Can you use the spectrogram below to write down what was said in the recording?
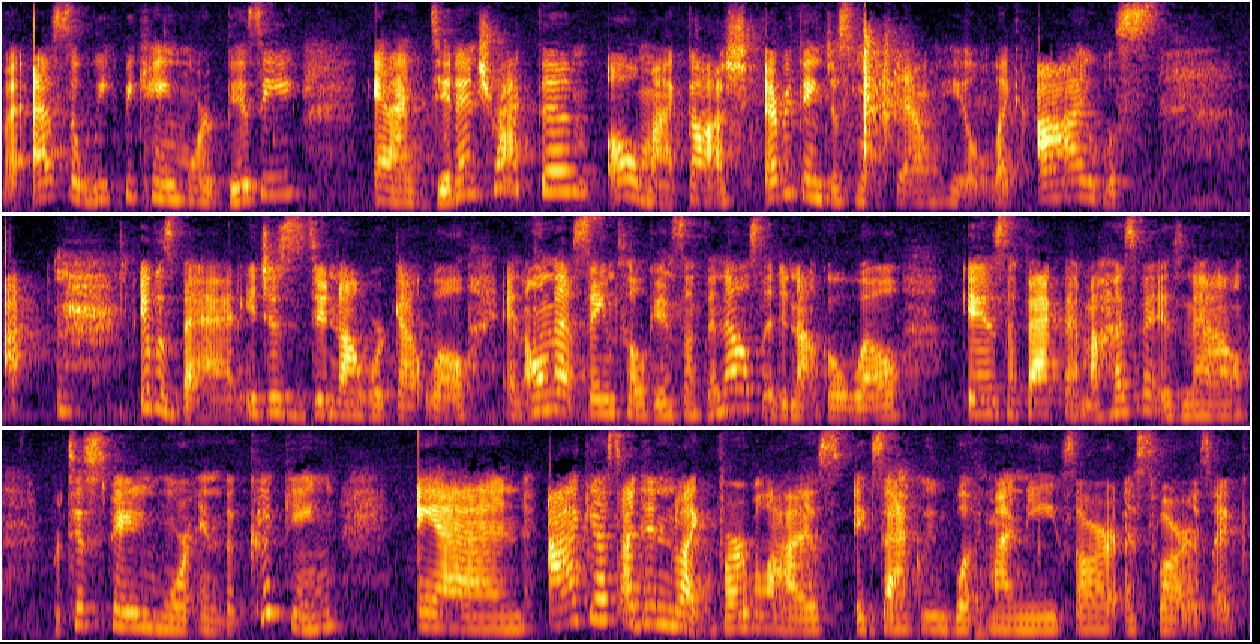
But as the week became more busy and I didn't track them, oh my gosh, everything just went downhill. Like I was, I, it was bad. It just did not work out well. And on that same token, something else that did not go well is the fact that my husband is now participating more in the cooking and I guess I didn't like verbalize exactly what my needs are as far as like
